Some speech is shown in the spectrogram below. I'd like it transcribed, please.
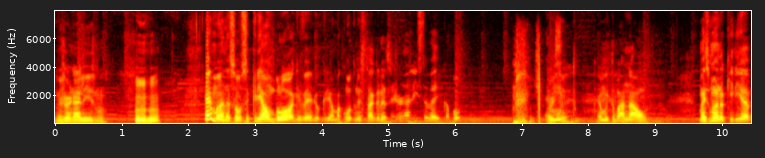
no jornalismo. Uhum. É, mano, é só você criar um blog, velho, criar uma conta no Instagram e ser jornalista, velho. Acabou. É é. muito, é muito banal. Mas, mano, eu queria.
